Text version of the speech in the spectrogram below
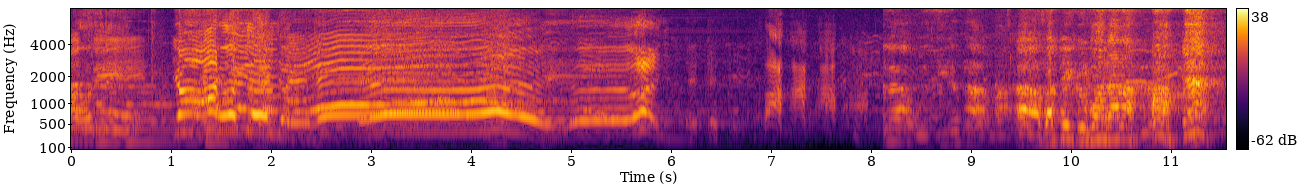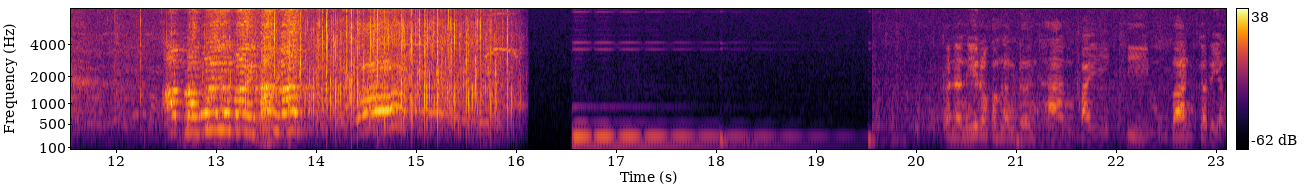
all say ya all say ya แล้วอุซีได้ผ่ามาอ่าบัดนี้คือพ่อท่านอะอะแกเอาปรบมือลงไปอีกครั้งครับ ขณะนี้เรากำลังเดินทางไปที่หมู่บ้านกระเหรี่ยง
